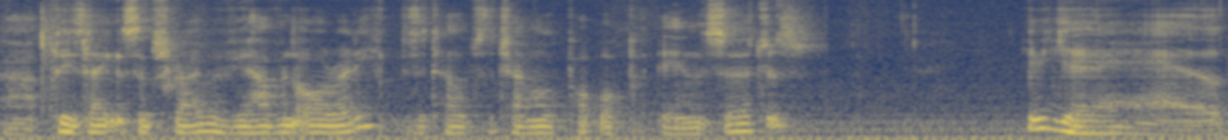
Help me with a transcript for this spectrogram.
Uh, please like and subscribe if you haven't already because it helps the channel pop up in searches. Here we go.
